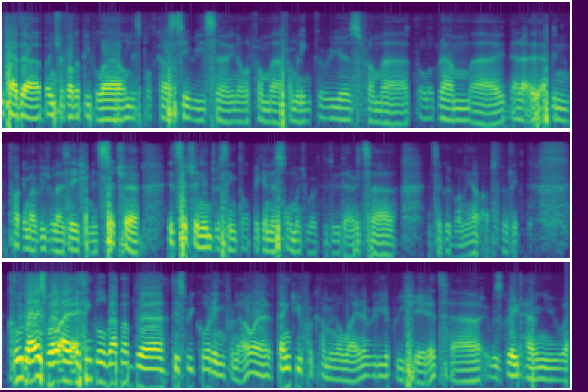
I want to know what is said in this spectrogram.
We've had a bunch of other people uh, on this podcast series, uh, you know, from uh, from Linkurious, from uh, Prologram, uh, that I've been talking about visualization. It's such a it's such an interesting topic, and there's so much work to do there. It's a it's a good one, yeah, absolutely. Cool, guys. Well, I, I think we'll wrap up the this recording for now. Uh, thank you for coming online. I really appreciate it. it was great having you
